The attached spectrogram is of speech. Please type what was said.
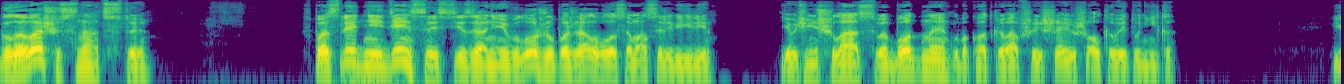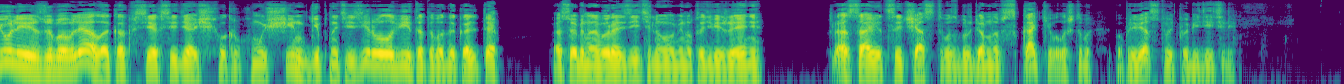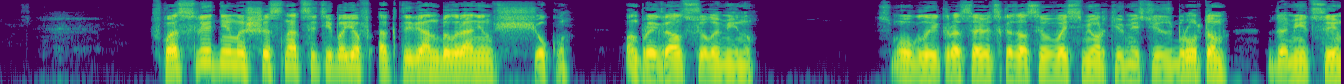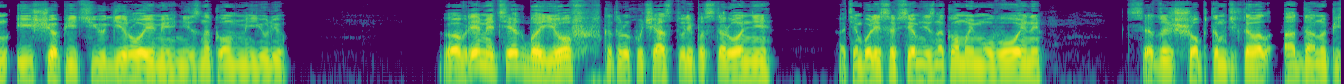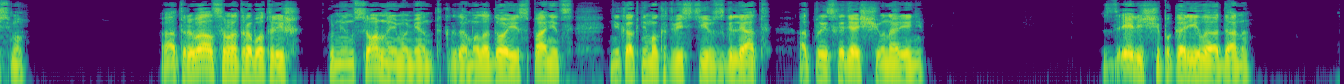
Глава шестнадцатая В последний день состязаний в ложу пожаловала сама Сервилия. Ей очень шла свободная, глубоко открывавшая шею шелковая туника. Юлия забавляла, как всех сидящих вокруг мужчин гипнотизировал вид этого декольте, особенно выразительного минуты движения. Красавица часто возбужденно вскакивала, чтобы поприветствовать победителей. В последнем из шестнадцати боев Октавиан был ранен в щеку. Он проиграл Соломину. Смуглый красавец оказался в восьмерке вместе с Брутом, Домицием и еще пятью героями, незнакомыми Юлию. Во время тех боев, в которых участвовали посторонние, а тем более совсем незнакомые ему воины, Цезарь шептом диктовал Адану письмо. Отрывался он от работы лишь кульминационный момент, когда молодой испанец никак не мог отвести взгляд от происходящего на арене. Зрелище покорило Адана,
